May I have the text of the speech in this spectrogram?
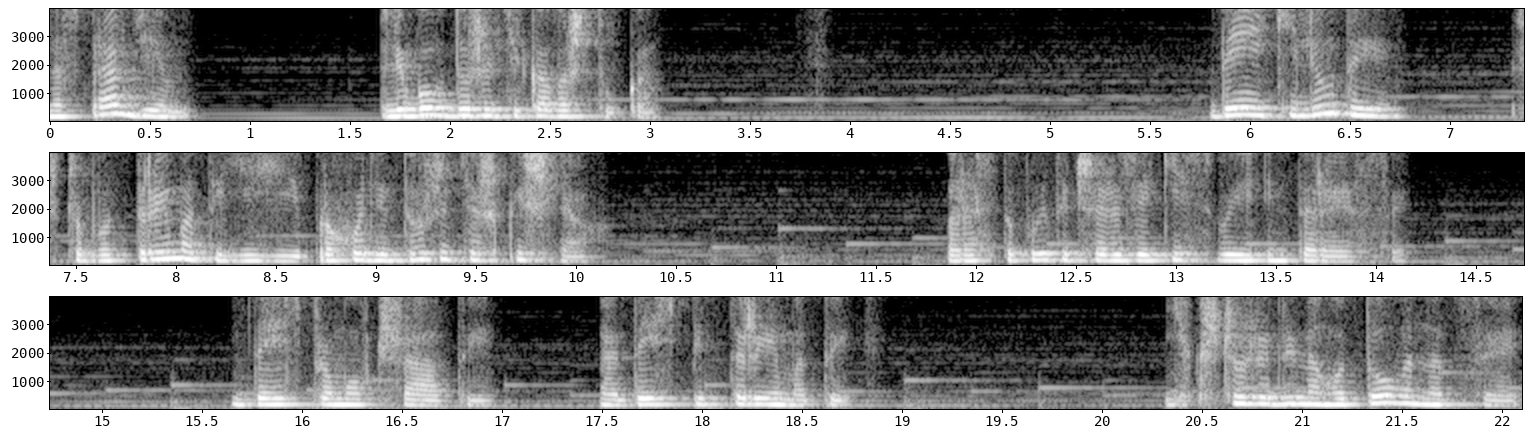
Насправді, любов дуже цікава штука. Деякі люди, щоб отримати її, проходять дуже тяжкий шлях переступити через якісь свої інтереси, десь промовчати, десь підтримати. Якщо людина готова на це,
